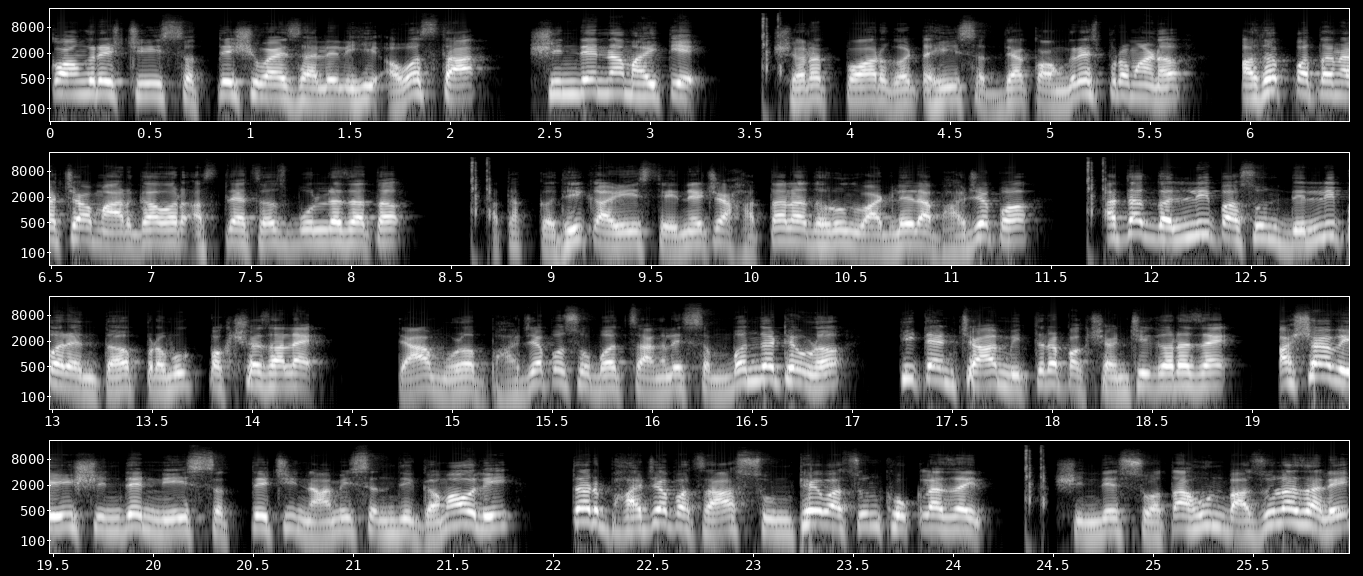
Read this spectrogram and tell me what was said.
काँग्रेसची सत्तेशिवाय झालेली ही अवस्था शिंदेंना माहितीये. शरद पवार गटही सध्या काँग्रेसप्रमाणे अधपतनाच्या मार्गावर असल्याचंच बोललं जातं. आता कधी काळी सेनेच्या हाताला धरून वाढलेला भाजप आता गल्लीपासून दिल्लीपर्यंत प्रमुख पक्ष झालाय. त्यामुळं भाजपसोबत चांगले संबंध ठेवणं ही त्यांच्या मित्रपक्षांची गरज आहे. अशा वेळी शिंदेंनी सत्तेची नामी संधी गमावली तर भाजपचा सुंठे वाचून खोकला जाईल. शिंदे स्वतःहून बाजूला झाले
